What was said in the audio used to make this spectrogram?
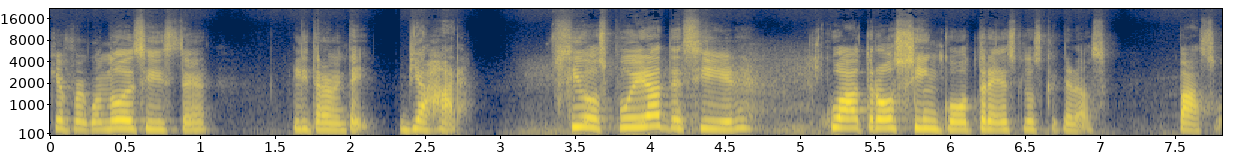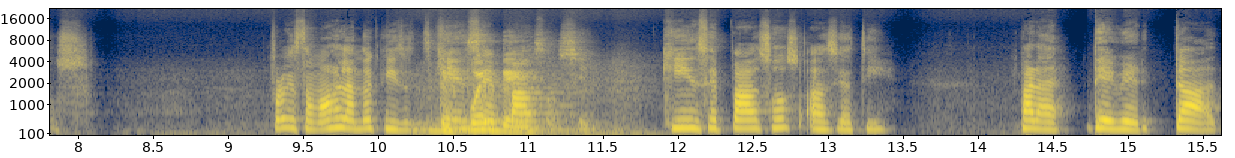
que fue cuando decidiste literalmente viajar. Si vos pudieras decir cuatro, cinco, tres, los que quieras, pasos. Porque estamos hablando de 15, 15 Después de- pasos, sí. 15 pasos hacia ti para de verdad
